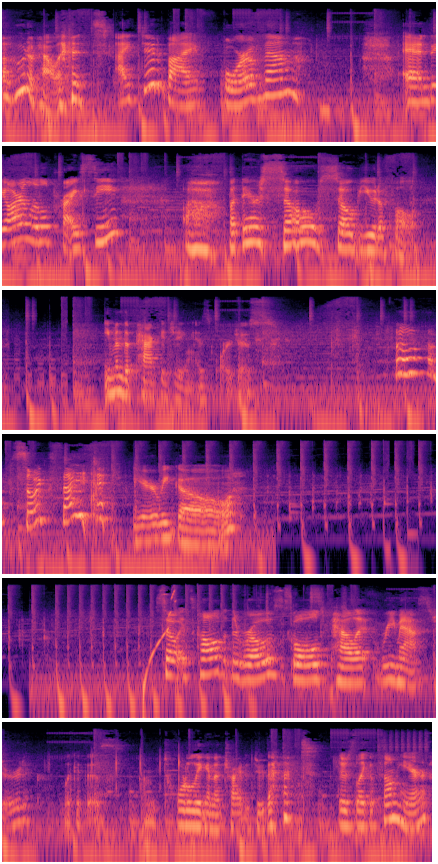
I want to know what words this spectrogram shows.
a Huda palette? I did buy four of them and they are a little pricey, oh, but they're so, so beautiful. Even the packaging is gorgeous. Oh, I'm so excited. Here we go. So it's called the Rose Gold Palette Remastered. Look at this. I'm totally gonna try to do that. There's like a film here,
